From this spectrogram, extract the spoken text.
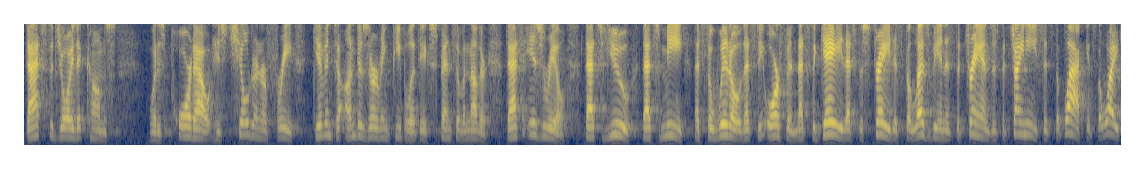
That's the joy that comes what is poured out. His children are free, given to undeserving people at the expense of another. That's Israel. That's you. That's me. That's the widow. That's the orphan. That's the gay. That's the straight. It's the lesbian. It's the trans. It's the Chinese. It's the black. It's the white.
